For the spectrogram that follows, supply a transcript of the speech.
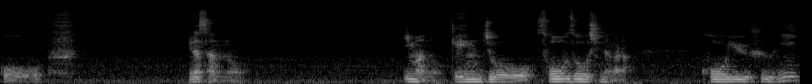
ー、こう皆さんの今の現状を想像しながらこういうふうに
